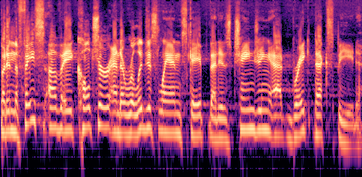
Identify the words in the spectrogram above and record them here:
But in the face of a culture and a religious landscape that is changing at breakneck speed,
